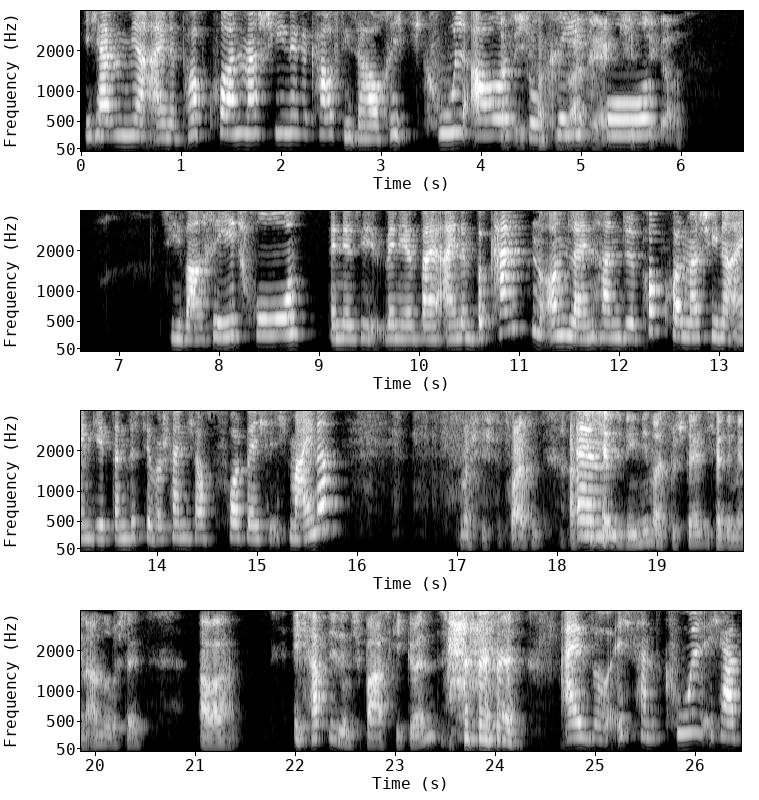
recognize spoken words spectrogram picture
ich habe mir eine Popcornmaschine gekauft. Die sah auch richtig cool aus, so retro. aus. Sie war retro. Wenn ihr sie, wenn ihr bei einem bekannten Online-Handel Popcornmaschine eingebt, dann wisst ihr wahrscheinlich auch sofort, welche ich meine. Das möchte ich bezweifeln. Also Ähm. ich hätte die niemals bestellt, ich hätte mir eine andere bestellt. Aber ich habe dir den Spaß gegönnt. Also, ich fand's cool. Ich habe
